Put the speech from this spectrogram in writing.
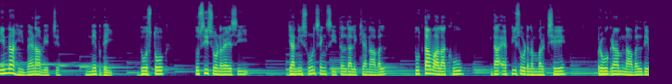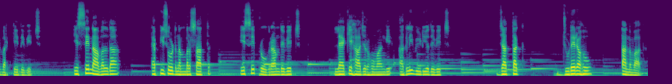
ਇਨ੍ਹਾਂ ਹੀ ਵਹਿਣਾਂ ਵਿੱਚ ਨਿਭ ਗਈ। ਦੋਸਤੋ, ਤੁਸੀਂ ਸੁਣ ਰਹੇ ਸੀ ਗਿਆਨੀ ਸੋਹਣ ਸਿੰਘ ਸੀਤਲ ਦਾ ਲਿਖਿਆ ਨਾਵਲ, ਤੂਤਾਂ ਵਾਲਾ ਖੂਹ, ਦਾ ਐਪੀਸੋਡ ਨੰਬਰ 6 ਪ੍ਰੋਗਰਾਮ ਨਾਵਲ ਦੇ ਵਰਕੇ ਦੇ ਵਿੱਚ। ਇਸੇ ਨਾਵਲ ਦਾ ਐਪੀਸੋਡ ਨੰਬਰ 7 ਇਸੇ ਪ੍ਰੋਗਰਾਮ ਦੇ ਵਿੱਚ ਲੈ ਕੇ ਹਾਜ਼ਰ ਹੋਵਾਂਗੇ ਅਗਲੀ ਵੀਡੀਓ ਦੇ ਵਿੱਚ। ਜਦ ਤੱਕ ਜੁੜੇ ਰਹੋ ਧੰਨਵਾਦ।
